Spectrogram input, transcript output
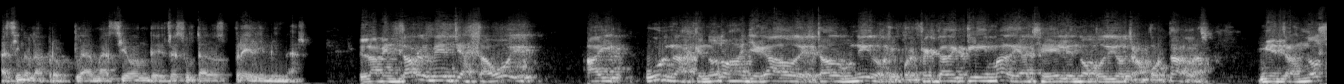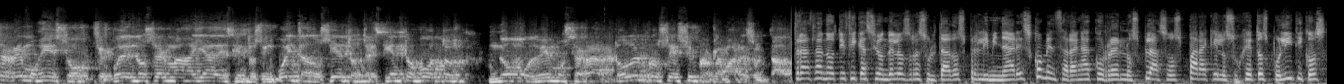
haciendo la proclamación de resultados preliminar. Lamentablemente hasta hoy hay urnas que no nos han llegado de Estados Unidos, que por efecto de clima DHL no ha podido transportarlas. Mientras no cerremos eso, que puede no ser más allá de 150, 200, 300 votos, no podemos cerrar todo el proceso y proclamar resultados. Tras la notificación de los resultados preliminares, comenzarán a correr los plazos para que los sujetos políticos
